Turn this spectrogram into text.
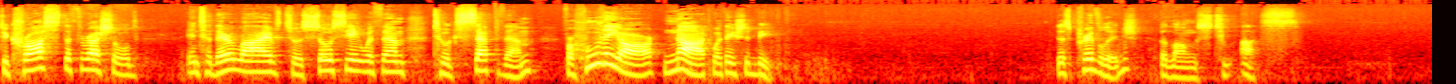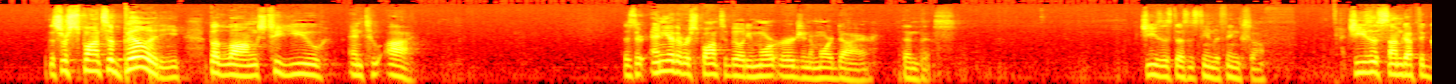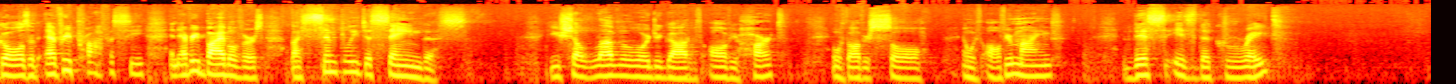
To cross the threshold into their lives, to associate with them, to accept them for who they are, not what they should be. This privilege belongs to us. This responsibility belongs to you and to I. Is there any other responsibility more urgent and more dire than this? Jesus doesn't seem to think so. Jesus summed up the goals of every prophecy and every Bible verse by simply just saying this You shall love the Lord your God with all of your heart, and with all of your soul, and with all of your mind. This is the great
